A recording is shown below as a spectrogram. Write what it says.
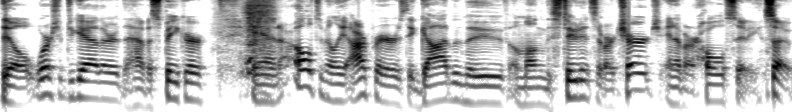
they'll worship together, they'll have a speaker. And ultimately, our prayer is that God would move among the students of our church and of our whole city. So,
